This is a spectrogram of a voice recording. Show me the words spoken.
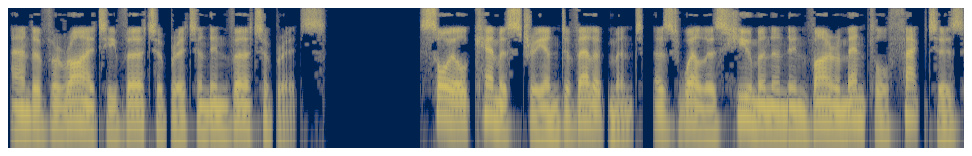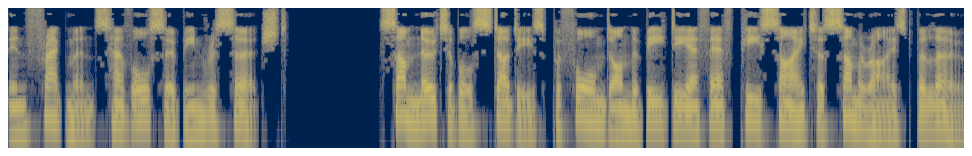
and a variety of vertebrate and invertebrates. Soil chemistry and development, as well as human and environmental factors in fragments have also been researched. Some notable studies performed on the BDFFP site are summarized below.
